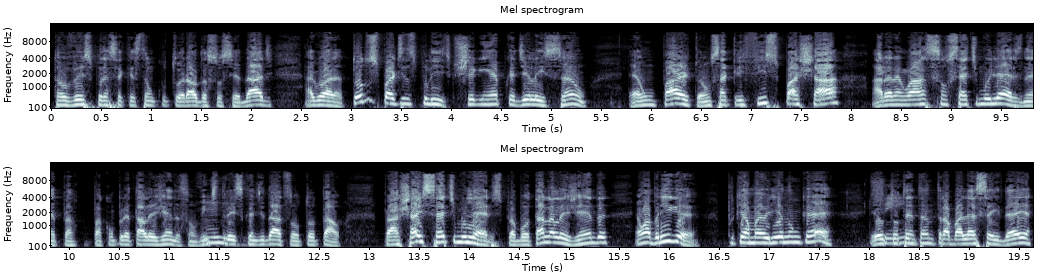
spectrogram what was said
talvez por essa questão cultural da sociedade. Agora, todos os partidos políticos chegam em época de eleição, é um parto, é um sacrifício para achar. Araranguá são sete mulheres, né? Para completar a legenda, são 23 candidatos ao total. Para achar as sete mulheres, para botar na legenda, é uma briga, porque a maioria não quer. Eu estou tentando trabalhar essa ideia.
